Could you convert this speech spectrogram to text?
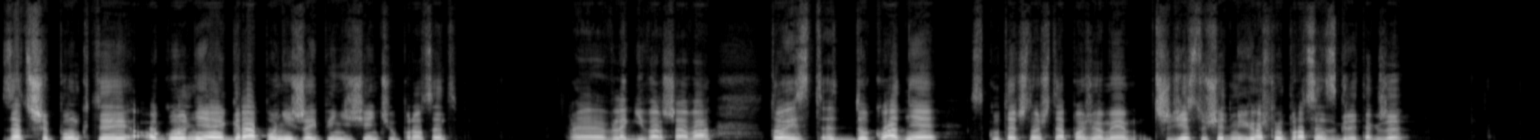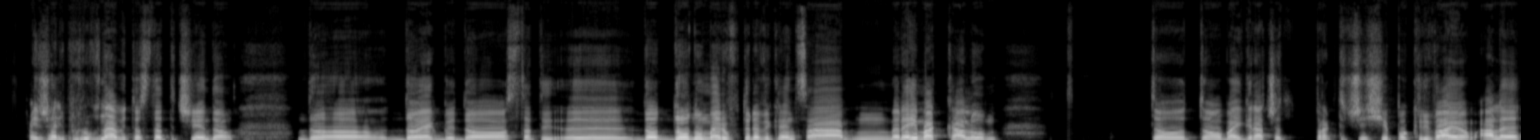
za 3 punkty. Ogólnie gra poniżej 50% w Legii Warszawa. To jest dokładnie skuteczność na poziomie 37,8% z gry, także jeżeli porównamy to statycznie do, do, do jakby do, staty, y, do, do numerów, które wykręca mm, Ray McCallum, to, to obaj gracze praktycznie się pokrywają, ale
